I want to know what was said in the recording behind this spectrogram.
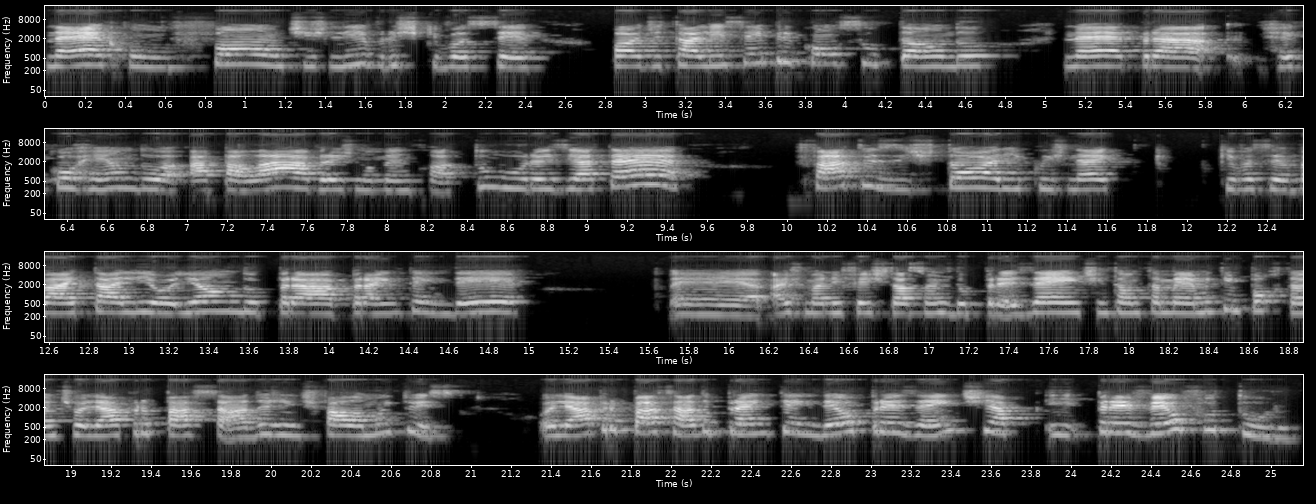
né, com fontes, livros que você pode estar ali sempre consultando, né, para recorrendo a palavras, nomenclaturas e até fatos históricos, né, que você vai estar ali olhando para entender é, as manifestações do presente. Então, também é muito importante olhar para o passado. A gente fala muito isso olhar para o passado para entender o presente e, prever o futuro.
